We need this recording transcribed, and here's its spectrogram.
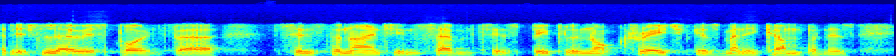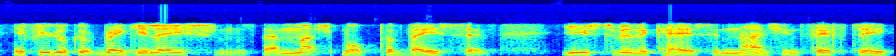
at its lowest point for since the 1970s, people are not creating as many companies. If you look at regulations, they're much more pervasive. Used to be the case in 1950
